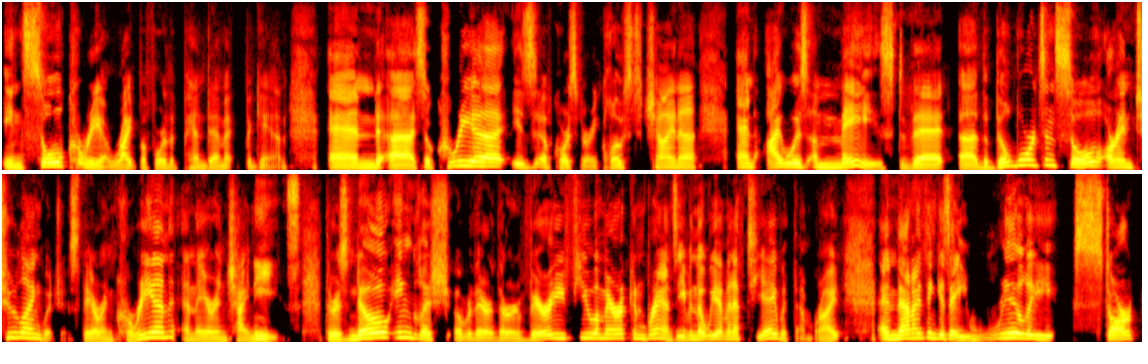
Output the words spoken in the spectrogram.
in Seoul, Korea, right before the pandemic began. And uh, so Korea is, of course, very close to China. And I was amazed that uh, the billboards in Seoul are in two languages they are in Korean and they are in Chinese. There is no English over there. There are very few American brands, even though we have an FTA with them, right? And that I think is a really stark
